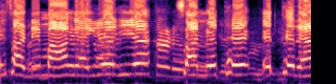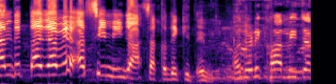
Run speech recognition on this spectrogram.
ਇਹ ਸਾਡੀ ਮੰਗ ਆਈ ਹੈਗੀ ਹੈ ਸਾਨੂੰ ਇੱਥੇ ਇੱਥੇ ਰਹਿਣ ਦਿੱਤਾ ਜਾਵੇ ਅਸੀਂ ਨਹੀਂ ਜਾ ਸਕਦੇ ਕਿਤੇ ਵੀ। ਜਿਹੜੀ ਖਾਲੀ ਜਗ੍ਹਾ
